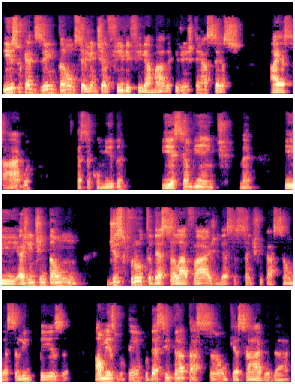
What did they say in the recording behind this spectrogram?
E isso quer dizer, então, se a gente é filho e filha amada, que a gente tem acesso a essa água, essa comida e esse ambiente, né? E a gente, então, desfruta dessa lavagem, dessa santificação, dessa limpeza, ao mesmo tempo dessa hidratação que essa água dá.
